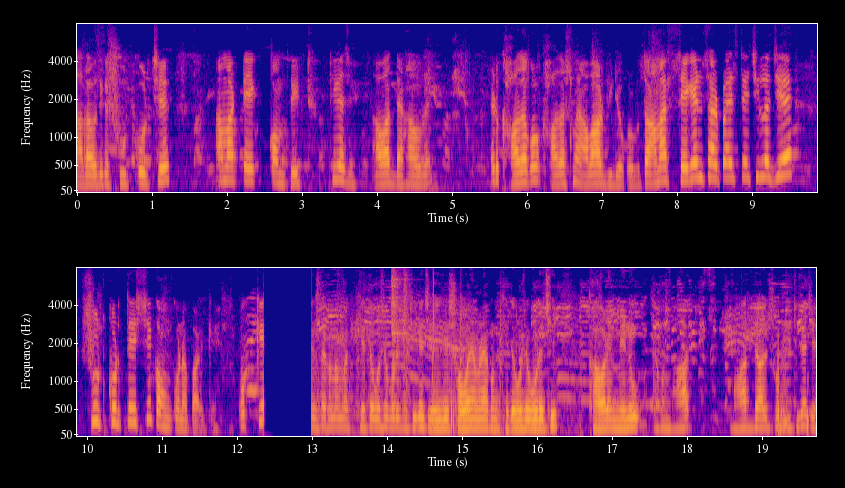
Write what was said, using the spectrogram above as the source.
দাদা ওদিকে শ্যুট করছে। আমার টেক কমপ্লিট ঠিক আছে? আবার দেখা হবে। একটু খাওয়া দাওয়া করব, খাওয়া দাওয়ার সময় আবার ভিডিও করব। তো আমার সেকেন্ড সারপ্রাইজটাই ছিল যে শ্যুট করতে এসেছি কঙ্কনা পার্কে। ওকে এখন আমরা খেতে বসে পড়েছি, ঠিক আছে? এই যে সবাই আমরা এখন খেতে বসে পড়েছি। খাবারের মেনু এখন ভাত ভাত, ডাল, সবজি, ঠিক আছে?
